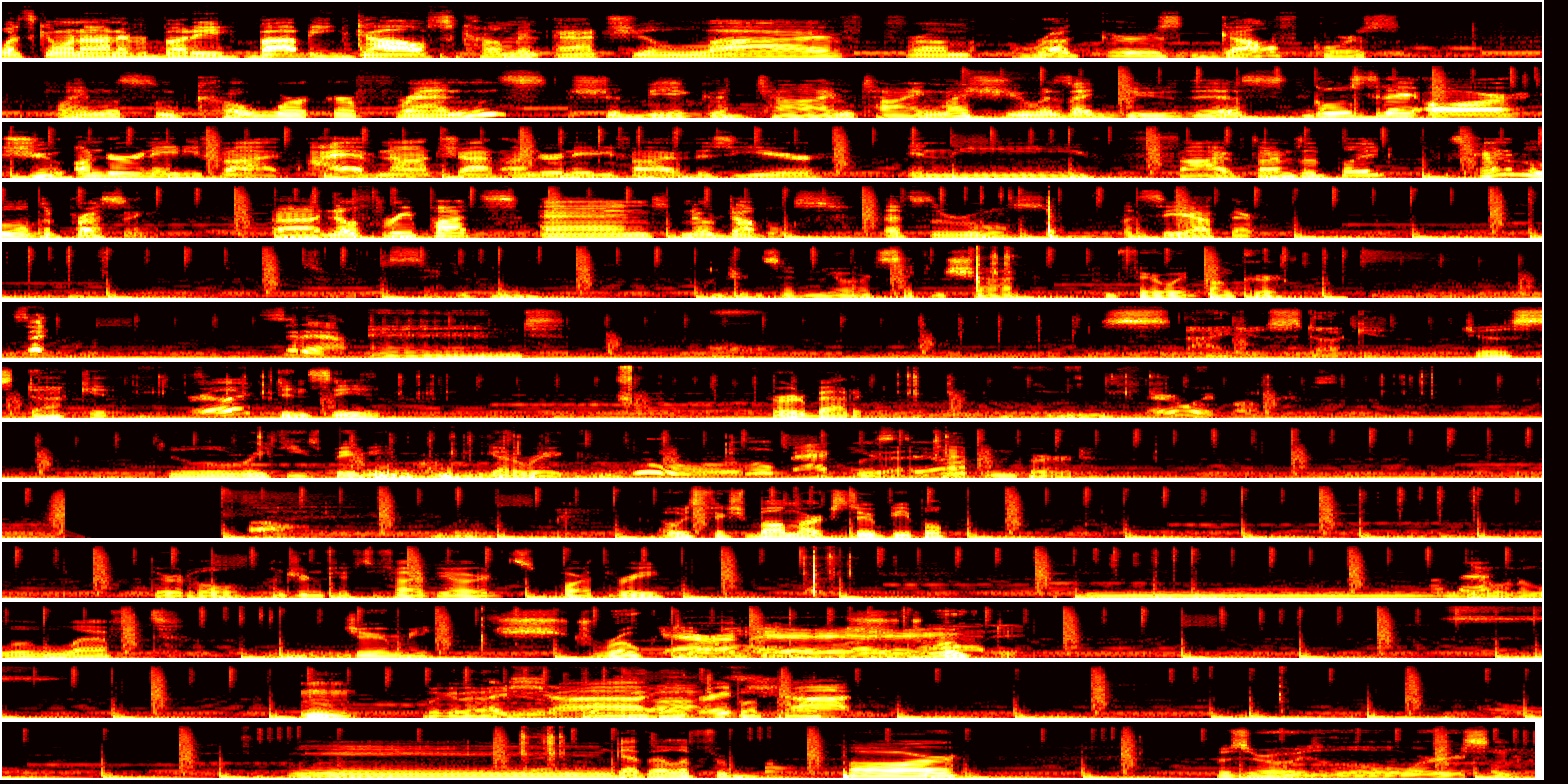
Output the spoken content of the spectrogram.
What's going on, everybody? Bobby Golfs coming at you live from Rutgers Golf Course. Playing with some co-worker friends. Should be a good time. Tying my shoe as I do this. Goals today are shoot under an 85. I have not shot under an 85 this year in the five times I've played. It's kind of a little depressing. Uh, no three putts and no doubles. That's the rules. Let's see you out there. Second hole, 107 yards, second shot from fairway bunker. Sit. Sit down. And I just stuck it. Just stuck it. Really? Didn't see it. Heard about it. Fairway bunkers. Did a little rakies, baby. You got a rake. Ooh, a little backies Look at that too. tapping bird. Always fix your ball marks too, people. Third hole, 155 yards, par three. Mm, Not going a little left. Jeremy stroked it. Jeremy. baby. Stroked it. Mm, look at that. nice shot. that Great two-putt par. Shot. And got that left for par. Those are always a little worrisome.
